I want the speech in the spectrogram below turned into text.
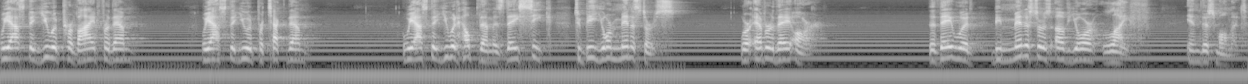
We ask that you would provide for them. We ask that you would protect them. We ask that you would help them as they seek to be your ministers wherever they are. That they would be ministers of your life in this moment.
